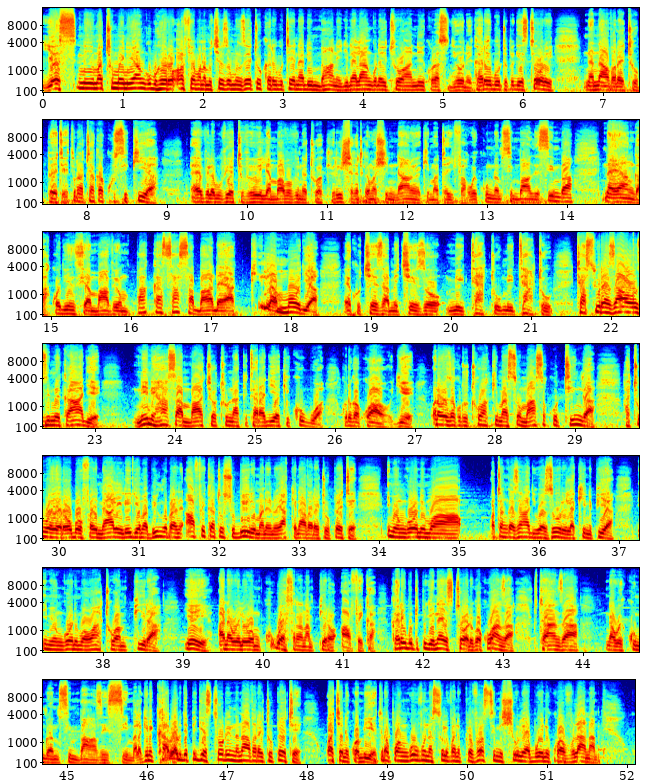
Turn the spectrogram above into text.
Yes, ni matumaini yangu buheri wa afya mwanamichezo mwenzetu, karibu tena dimbani. Jina langu naitwa Nicholas Joni, karibu tupige story na Nazareth Upete. Tunataka kusikia eh, vilabu vyetu viwili ambavyo vinatuwakilisha katika mashindano ya kimataifa, wekundu Msimbazi Simba na Yanga, kwa jinsi ambavyo mpaka sasa baada ya kila mmoja eh, kucheza michezo mitatu mitatu, taswira zao zimekaaje? Nini hasa ambacho tunakitarajia kikubwa kutoka kwao? Je, wanaweza kututoa kimasomaso kutinga hatua ya robo fainali ligi ya mabingwa barani Afrika? Tusubiri maneno yake. Nazareth tupete ni miongoni mwa watangazaji wazuri, lakini pia ni miongoni mwa watu wa mpira. Yeye ana uelewa mkubwa sana na mpira wa Afrika. Karibu tupige naye story. Kwa kwanza, tutaanza na wekundu wa Msimbazi Simba, lakini kabla hatujapiga story na Nazareth Tupete, wacha nikwambie tunapoa nguvu na Sullivan Provost ni shule ya bweni kwa wavulana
